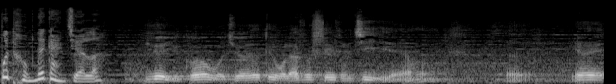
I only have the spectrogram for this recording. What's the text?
不同的感觉了？粤语歌，我觉得对我来说是一种记忆，然后，呃，因为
